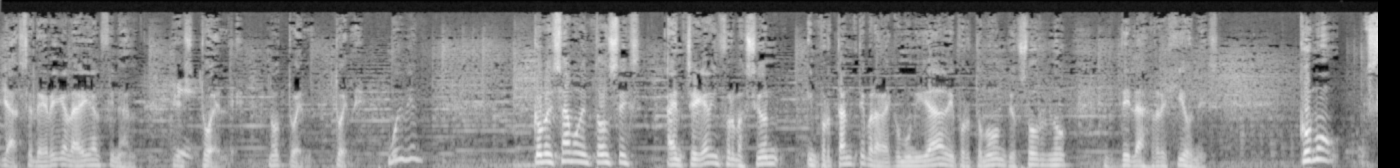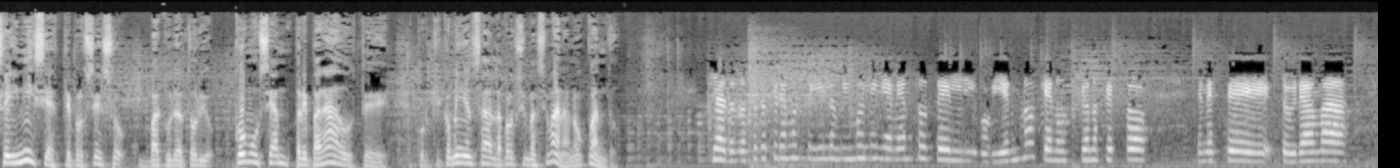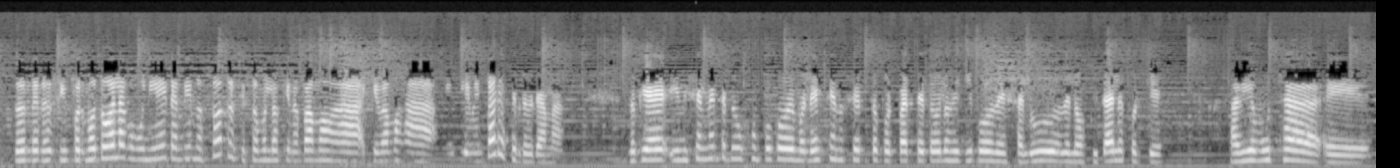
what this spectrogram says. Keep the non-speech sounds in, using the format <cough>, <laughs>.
Ya, se le agrega la E al final. Es Tuele, no Tuele, Tuele. Muy bien. Comenzamos entonces a entregar información importante para la comunidad de Portomón, de Osorno, de las regiones. ¿Cómo se inicia este proceso vacunatorio? ¿Cómo se han preparado ustedes? Porque comienza la próxima semana, ¿no? ¿Cuándo? Claro, nosotros queremos seguir los mismos lineamientos del gobierno que anunció, ¿no es cierto?, en este programa donde nos informó toda la comunidad y también nosotros, que somos los que nos vamos a, que vamos a implementar este programa. Lo que inicialmente produjo un poco de molestia, ¿no es cierto?, por parte de todos los equipos de salud de los hospitales, porque había mucha, eh,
